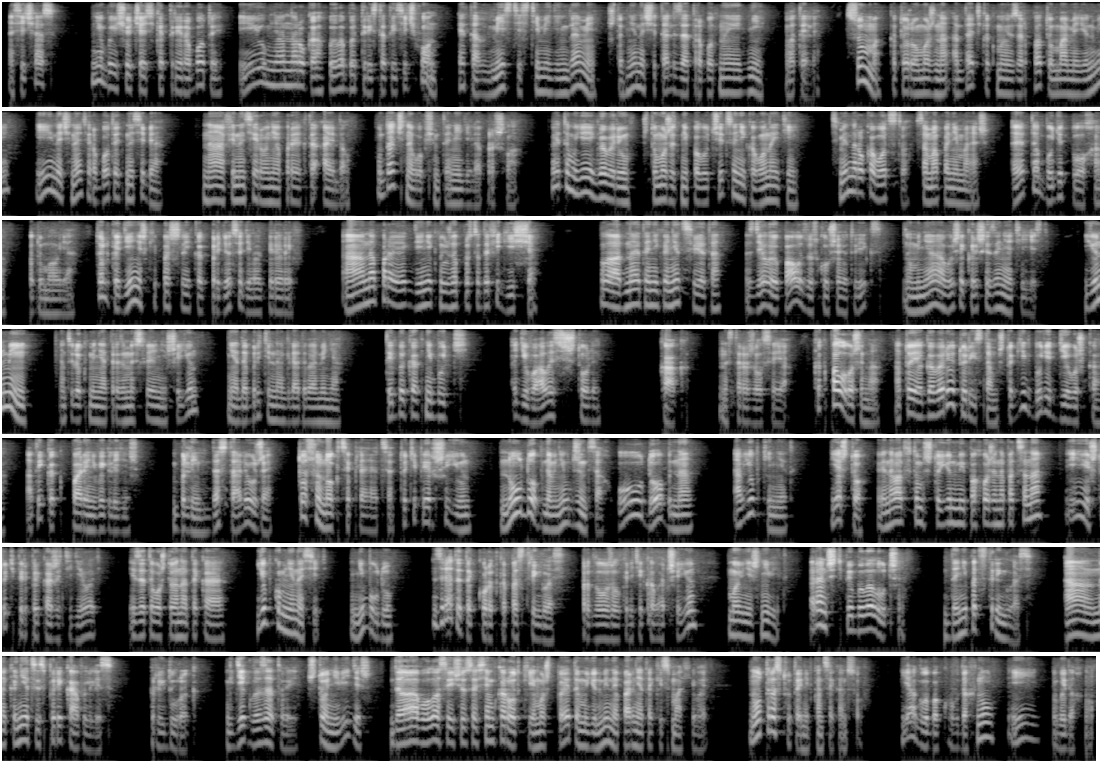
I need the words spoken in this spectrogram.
А сейчас мне бы еще часика три работы, и у меня на руках было бы 300 тысяч фон. Это вместе с теми деньгами, что мне насчитали за отработанные дни в отеле. Сумма, которую можно отдать как мою зарплату маме Юнми и начинать работать на себя, на финансирование проекта Idol. Удачная, в общем-то, неделя прошла. Поэтому я и говорю, что может не получиться никого найти. Смена руководства, сама понимаешь. Это будет плохо, подумал я. Только денежки пошли, как придется делать перерыв. А на проект денег нужно просто дофигища. Ладно, это не конец света. Сделаю паузу, скушаю Твикс. У меня выше крыши занятий есть. Юнми, отвлек меня от размышлений Шиюн, неодобрительно оглядывая меня. Ты бы как-нибудь одевалась, что ли? Как? Насторожился я. Как положено. А то я говорю туристам, что гид будет девушка, а ты как парень выглядишь. Блин, достали уже. То сунок цепляется, то теперь шиюн. Ну удобно мне в джинсах, удобно. А в юбке нет. Я что, виноват в том, что Юнми похожа на пацана? И что теперь прикажете делать? Из-за того, что она такая, юбку мне носить? Не буду. Зря ты так коротко постриглась, продолжил критиковать Шиюн мой внешний вид. Раньше тебе было лучше. Да не подстриглась. А, наконец, из парика вылез. Придурок. Где глаза твои? Что, не видишь? Да, волосы еще совсем короткие, может, поэтому Юнми на парня так и смахивает. Ну, вот растут они в конце концов. Я глубоко вдохнул и выдохнул.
